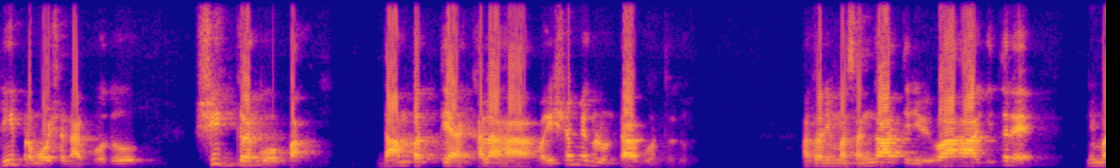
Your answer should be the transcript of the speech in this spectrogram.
ಡಿ ಪ್ರಮೋಷನ್ ಆಗ್ಬೋದು, ಶೀಘ್ರ ಕೋಪ, ದಾಂಪತ್ಯ, ಕಲಹ ವೈಷಮ್ಯಗಳು ಉಂಟಾಗುವಂಥದ್ದು ಅಥವಾ ನಿಮ್ಮ ಸಂಗಾತಿ ನೀವು ವಿವಾಹ ಆಗಿದ್ದರೆ ನಿಮ್ಮ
